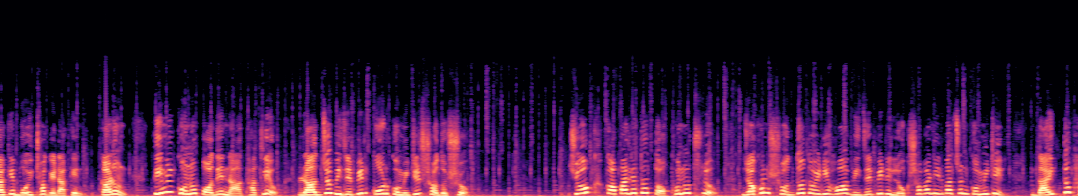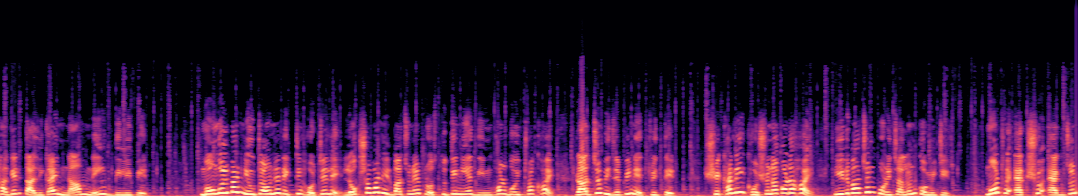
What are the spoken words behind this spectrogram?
তাকে বৈঠকে ডাকেন, কারণ তিনি কোনো পদে না থাকলেও রাজ্য বিজেপির কোর কমিটির সদস্য। চোখ কপালে তো তখন উঠল যখন সদ্য তৈরি হওয়া বিজেপির লোকসভা নির্বাচন কমিটির দায়িত্ব ভাগের তালিকায় নাম নেই দিলীপের। মঙ্গলবার নিউটাউনের একটি হোটেলে লোকসভা নির্বাচনের প্রস্তুতি নিয়ে দিনভর বৈঠক হয় রাজ্য বিজেপি নেতৃত্বের। সেখানেই ঘোষণা করা হয় নির্বাচন পরিচালন কমিটির। মোট একশো একজন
